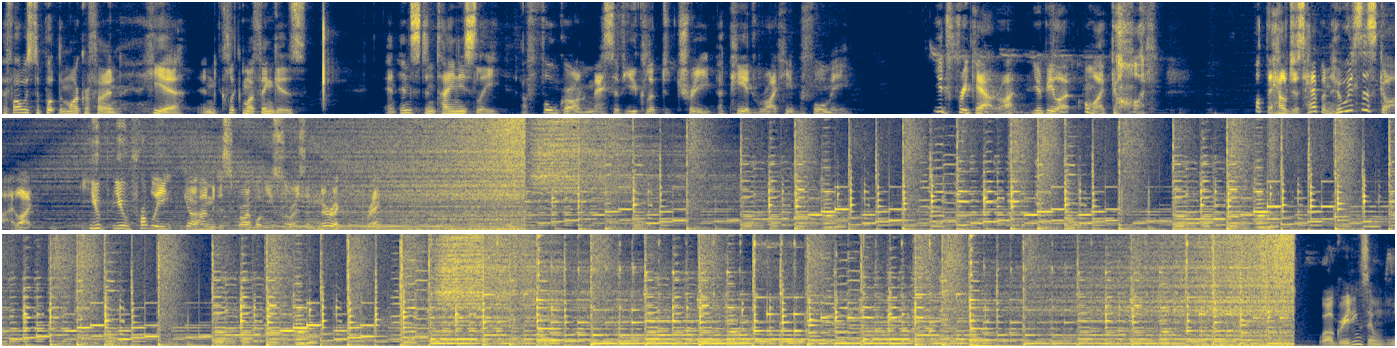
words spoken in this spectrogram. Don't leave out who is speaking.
Speaker 1: If I was to put the microphone here and click my fingers, and instantaneously a full grown massive eucalyptus tree appeared right here before me, you'd freak out, right? You'd be like, oh my god, what the hell just happened? Who is this guy? Like, you, you'll probably go home and describe what you saw as a miracle, correct?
